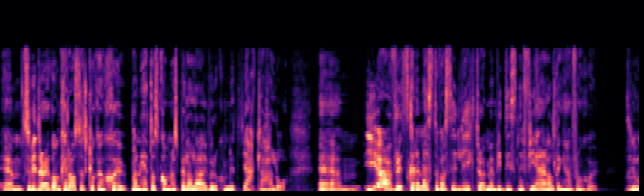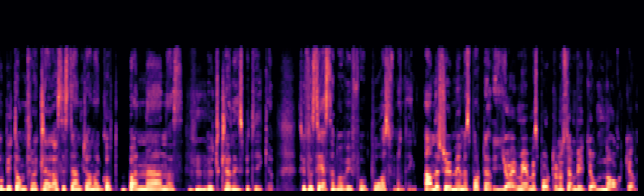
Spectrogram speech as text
Ehm, så vi drar igång kalaset klockan sju. Panetos kommer att spela live och det kommer bli ett jäkla hallå. Ehm, I övrigt ska det mesta vara sig likt tror jag, men vi disneyfierar allting här från sju. Ska vi gå och byta om tror jag. Kläd- Assistent Johanna har gått bananas på utklädningsbutiken. Så vi får se sen vad vi får på oss för någonting. Anders, är du med med sporten? Jag är med med sporten och sen byter jag om naken.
